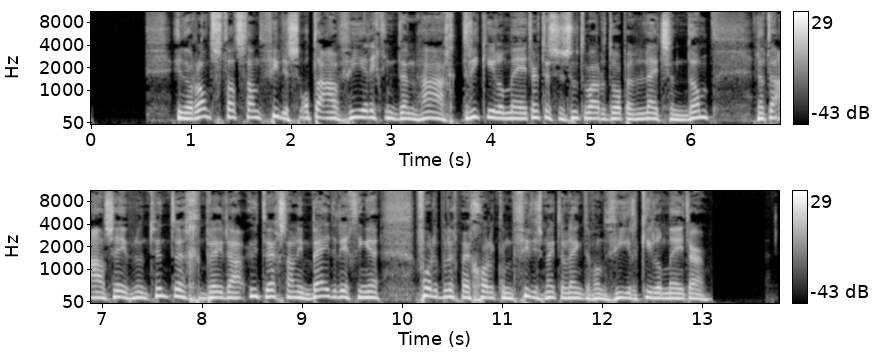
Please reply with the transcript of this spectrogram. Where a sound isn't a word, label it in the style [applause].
In de Randstad staan files op de A4 richting Den Haag. 3 kilometer tussen Zoeterwoudendorp en Leidsendam. En op de A27 Breda-Utrecht staan in beide richtingen... voor de brug bij Gorkum files met een lengte van 4 kilometer.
